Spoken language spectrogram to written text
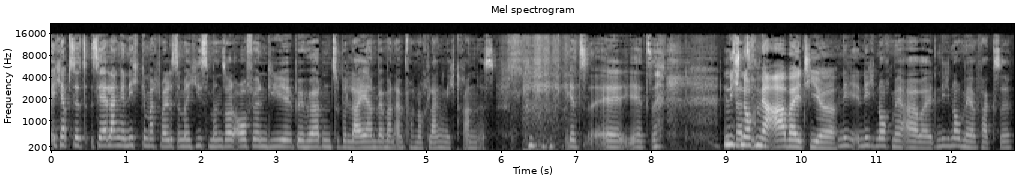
Ich habe es jetzt sehr lange nicht gemacht, weil es immer hieß, man soll aufhören, die Behörden zu beleiern, wenn man einfach noch lang nicht dran ist. Jetzt, äh, jetzt. jetzt nicht noch mehr Arbeit hier. Nicht, nicht noch mehr Arbeit, nicht noch mehr Faxe.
